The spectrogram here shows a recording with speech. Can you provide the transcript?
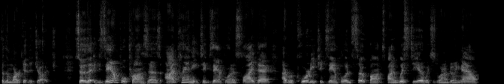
for the market to judge. So the example process, I plan each example in a slide deck. I record each example in Soapbox by Wistia, which is what I'm doing now.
